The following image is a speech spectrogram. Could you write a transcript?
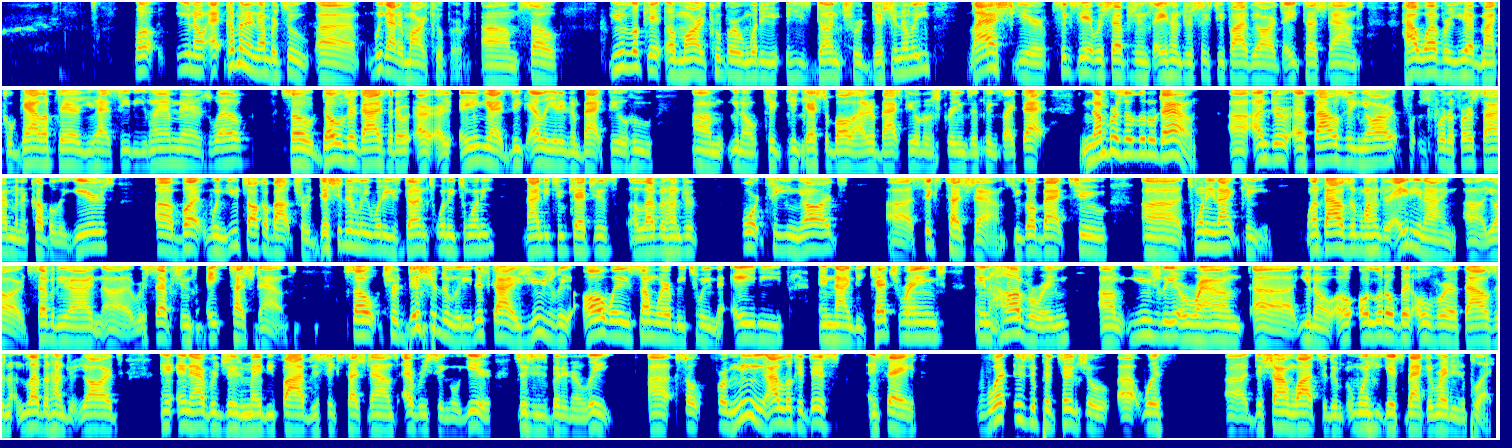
Well, you know, at, coming in number two, uh, we got Amari Cooper. Um, so you look at Amari Cooper and what he, he's done traditionally. Last year, 68 receptions, 865 yards, eight touchdowns. However, you had Michael Gallup there, you had CeeDee Lamb there as well. So those are guys that are, are, are and you had Zeke Elliott in the backfield who um, you know, can, can catch the ball out of the backfield on screens and things like that. Numbers a little down, uh, under a thousand yards for, for, the first time in a couple of years. Uh, but when you talk about traditionally what he's done 2020, 92 catches, 1,114 yards, uh, six touchdowns. You go back to uh, 2019, 1,189 uh, yards, 79 uh, receptions, eight touchdowns. So traditionally, this guy is usually always somewhere between the 80 and 90 catch range and hovering um, usually around uh, you know a, a, little bit over a thousand 1100 yards and, and, averaging maybe five to six touchdowns every single year since he's been in the league. Uh, so for me i look at this and say what is the potential uh, with uh, deshaun watson when he gets back and ready to play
